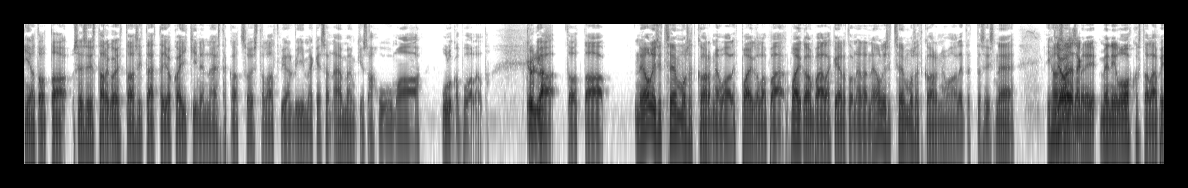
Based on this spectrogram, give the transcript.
Ja tota, se siis tarkoittaa sitä, että joka ikinen näistä katsoista Latvian viime kesän MM-kisa huumaa ulkopuolelta. Kyllä. Ja tota, ne oli sitten semmoiset karnevaalit paikalla pää, paikan päällä kertoneena, ne oli sitten semmoiset karnevaalit, että siis ne, ihan Joo, se, että se... Meni, meni lohkosta läpi,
